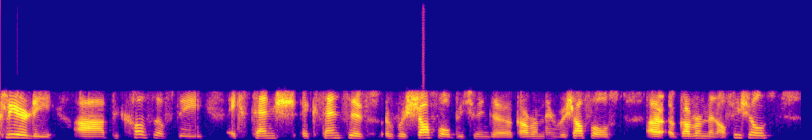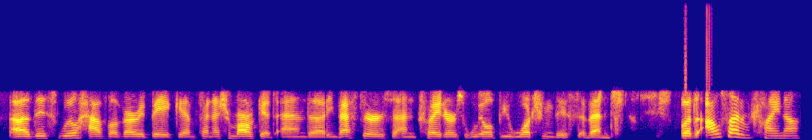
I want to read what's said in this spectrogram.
clearly uh, because of the extens- extensive reshuffle between the government reshuffles, uh, government officials uh, this will have a very big um, financial market, and uh, investors and traders will be watching this event. But outside of China,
